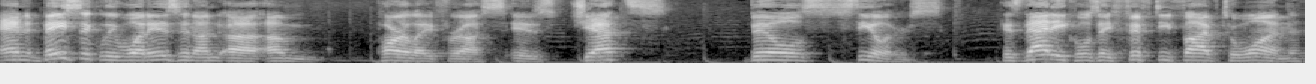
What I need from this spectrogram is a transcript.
And basically, what is an uh, um, parlay for us is Jets, Bills, Steelers, because that equals a fifty-five to one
